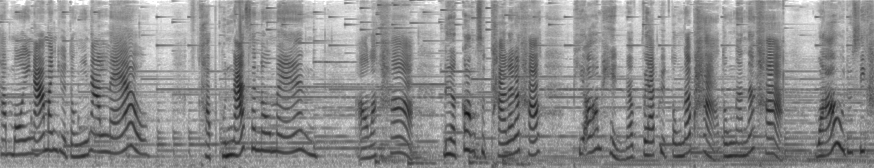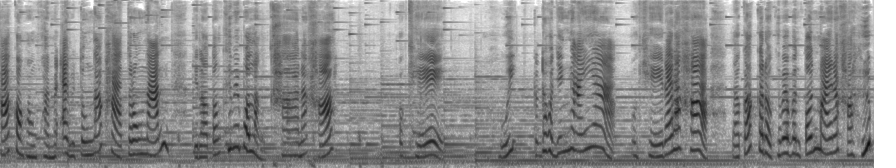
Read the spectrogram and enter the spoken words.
ขโมยนะ มันอยู่ตรงนี้นานแล้ว ขอบคุณนะสโนว์แมนเอาละค่ะเหลือกล่องสุดท้ายแล้วนะคะ พี่อ้อมเห็นแวบๆอยู่ตรงหน้าผาตรงนั้นนะคะว้าวดูสิคะกล่องของขวัญมันแอบอยู่ตรงหน้าผาตรงนั้น เดี๋ยวเราต้องขึ้นไปบนหลังคานะคะ โอเค หุยกระโดดยังไงอะโอเคได้แล้วค่ะ แล้วก็กระโดดขึ้นไปบนต้นไม้นะคะ ฮึบ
